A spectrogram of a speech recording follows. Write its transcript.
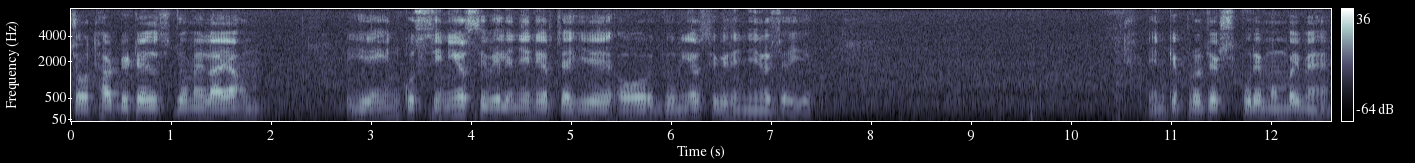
चौथा डिटेल्स जो मैं लाया हूँ, ये इनको सीनियर सिविल इंजीनियर चाहिए और जूनियर सिविल इंजीनियर चाहिए। इनके प्रोजेक्ट्स पूरे मुंबई में हैं।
